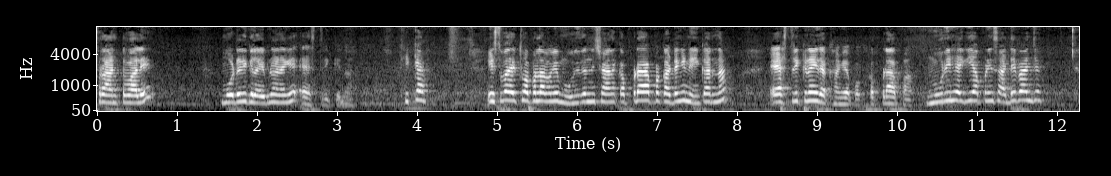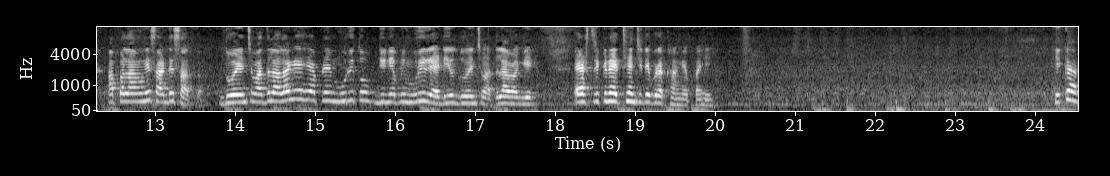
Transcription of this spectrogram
ਫਰੰਟ ਵਾਲੇ ਮੋਢੇ ਦੀ ਗੁਲਾਈ ਬਣਾਵਾਂਗੇ ਇਸ ਤਰੀਕੇ ਨਾਲ। ਠੀਕ ਹੈ ਇਸ ਵਾਰ ਇੱਥੋਂ ਆਪਾਂ ਲਾਵਾਂਗੇ ਮੂਰੀ ਦਾ ਨਿਸ਼ਾਨ। ਕੱਪੜਾ ਆਪਾਂ ਕਟਿੰਗ ਨਹੀਂ ਕਰਨਾ। ਇਸ ਤਰੀਕੇ ਨਾਲ ਹੀ ਰੱਖਾਂਗੇ ਆਪਾਂ ਕੱਪੜਾ ਆਪਾਂ। ਮੂਰੀ ਹੈਗੀ ਆਪਣੀ 5.5 ਆਪਾਂ ਲਾਵਾਂਗੇ 7.5 2 ਇੰਚ ਵੱਧ ਲਾ ਲਾਂਗੇ ਇਹ ਆਪਣੇ ਮੂਰੀ ਤੋਂ, ਜਿੰਨੀ ਆਪਣੀ ਮੂਰੀ ਰੈਡੀ ਹੋ 2 ਇੰਚ ਵੱਧ ਲਾਵਾਂਗੇ। ਇਸ ਤਰੀਕੇ ਨਾਲ ਇੱਥੇ ਇੰਚ ਟੇਪ ਰੱਖਾਂਗੇ ਆਪਾਂ ਇਹ। ਠੀਕ ਹੈ?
